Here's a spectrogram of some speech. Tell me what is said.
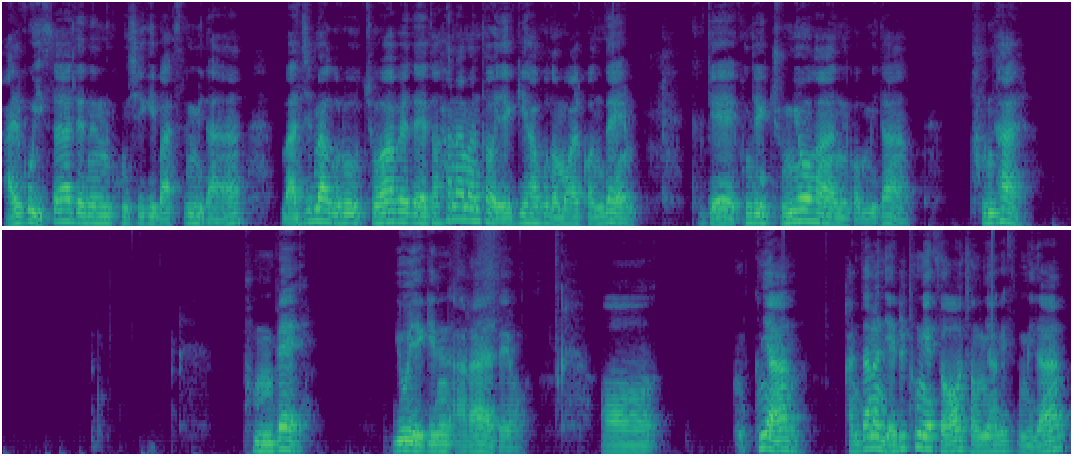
알고 있어야 되는 공식이 맞습니다. 마지막으로 조합에 대해서 하나만 더 얘기하고 넘어갈 건데 그게 굉장히 중요한 겁니다. 분할 분배 요 얘기는 알아야 돼요. 어 그냥 간단한 예를 통해서 정리하겠습니다.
